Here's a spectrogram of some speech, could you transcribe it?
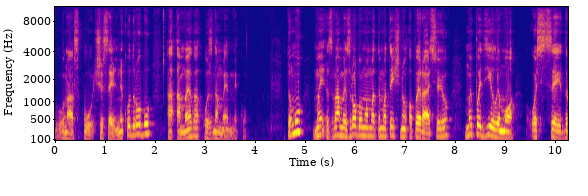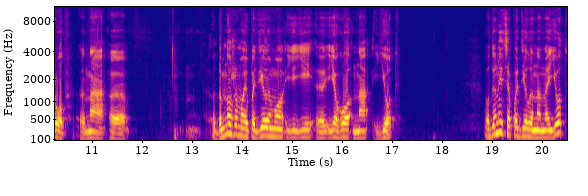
у нас у чисельнику дробу, а омега у знаменнику. Тому ми з вами зробимо математичну операцію. Ми поділимо ось цей дроб на. Е, домножимо і поділимо її, його на йод. Одиниця поділена на йод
